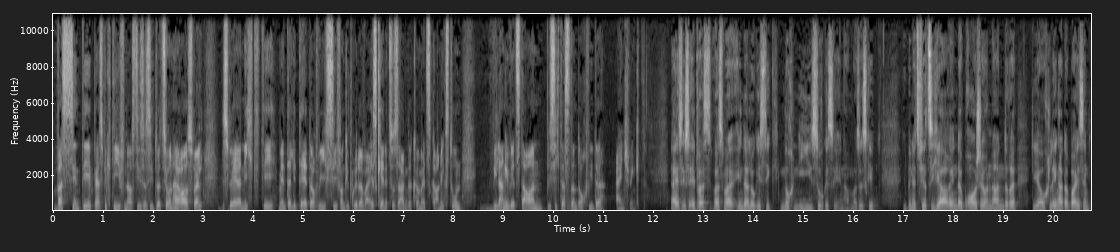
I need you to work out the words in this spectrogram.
Was sind die Perspektiven aus dieser Situation heraus? Weil es wäre ja nicht die Mentalität, auch wie ich sie von Gebrüder Weiß kenne, zu sagen, da können wir jetzt gar nichts tun. Wie lange wird es dauern, bis sich das dann doch wieder einschwenkt? Na, es ist etwas, was wir in der Logistik noch nie so gesehen haben. Also es gibt, ich bin jetzt 40 Jahre in der Branche und andere, die auch länger dabei sind.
